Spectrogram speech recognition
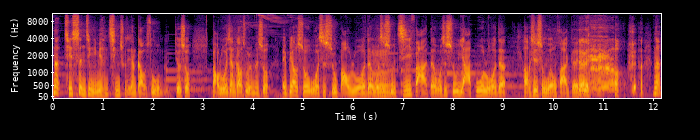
那其实圣经里面很清楚的这样告诉我们，就是说保罗这样告诉人们说，哎，不要说我是属保罗的，我是属基法的，我是属亚波罗的，好，我是属文华哥的。对对。那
